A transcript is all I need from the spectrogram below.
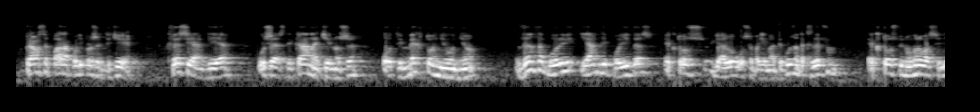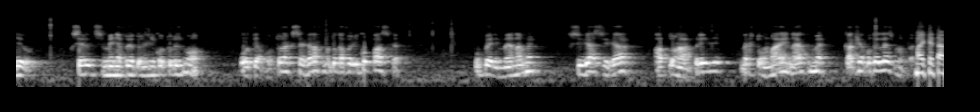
Πρέπει να είμαστε πάρα πολύ προσεκτικοί. Χθες η Αγγλία ουσιαστικά ανακοίνωσε ότι μέχρι τον Ιούνιο δεν θα μπορεί οι Άγγλοι πολίτε, εκτός για λόγους επαγγελματικούς, να ταξιδέψουν εκτός του Ηνωμένου Βασιλείου. Ξέρετε τι σημαίνει αυτό για τον ελληνικό τουρισμό; Ότι από τώρα ξεγράφουμε το καθολικό Πάσχα. Που περιμέναμε σιγά σιγά από τον Απρίλιο μέχρι τον Μάη να έχουμε κάποια αποτελέσματα. Μα και, τα,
